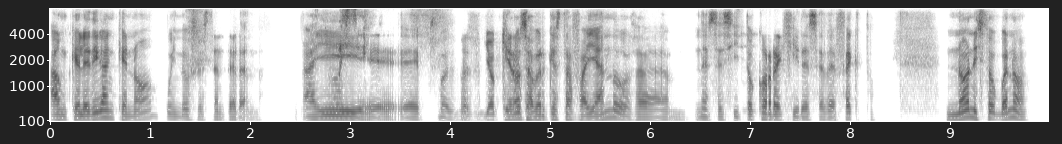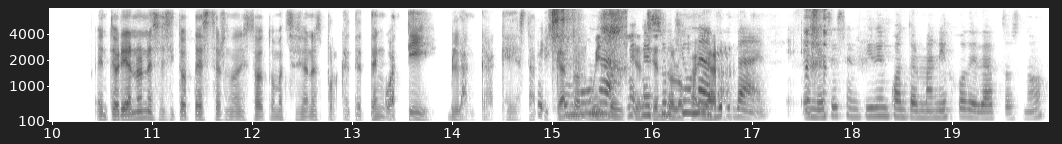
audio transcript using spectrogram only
Aunque le digan que no, Windows se está enterando. Ahí, pues, eh, eh, pues, pues, yo quiero saber qué está fallando, o sea, necesito corregir ese defecto. No necesito, bueno, en teoría no necesito testers, no necesito automatizaciones porque te tengo a ti, Blanca, que está picando el Windows y haciéndolo fallar. Una duda en, ese sentido en cuanto al manejo de datos, ¿no?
